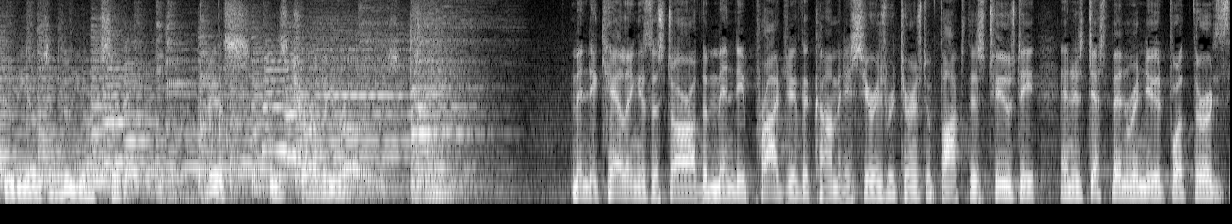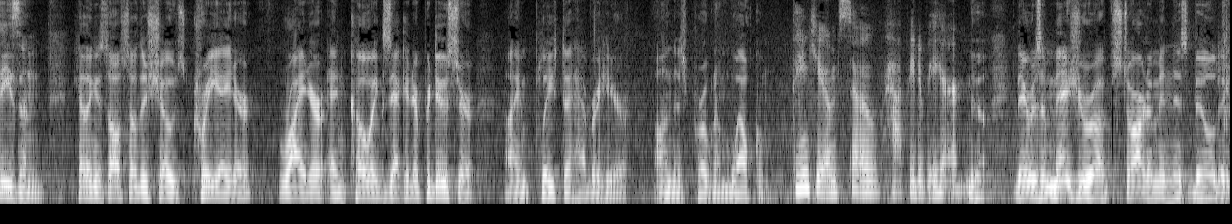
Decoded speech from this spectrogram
studios in New York City. This is Charlie Rose. Mindy Kaling is the star of The Mindy Project. The comedy series returns to Fox this Tuesday and has just been renewed for a third season. Kaling is also the show's creator, writer, and co executive producer. I am pleased to have her here on this program. Welcome. Thank you. I'm so happy to be here. Yeah. There is a measure of stardom in this building.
